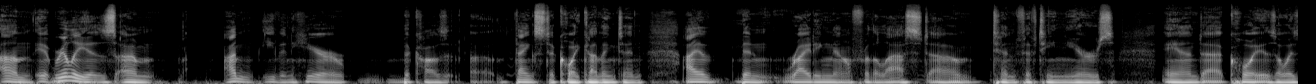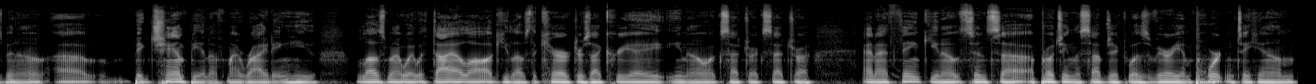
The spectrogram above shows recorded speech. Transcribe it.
Um, it really is. I'm even here because, uh, thanks to Coy Covington, I have been writing now for the last um, 10, 15 years. And uh, Coy has always been a, a big champion of my writing. He loves my way with dialogue. He loves the characters I create, you know, et cetera, et cetera. And I think, you know, since uh, approaching the subject was very important to him,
